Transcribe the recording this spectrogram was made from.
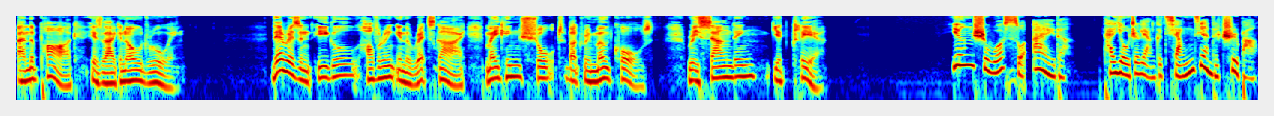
and the park is like an old ruin. There is an eagle hovering in the red sky, making short but remote calls, resounding yet clear. 鹰是我所爱的，它有着两个强健的翅膀。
